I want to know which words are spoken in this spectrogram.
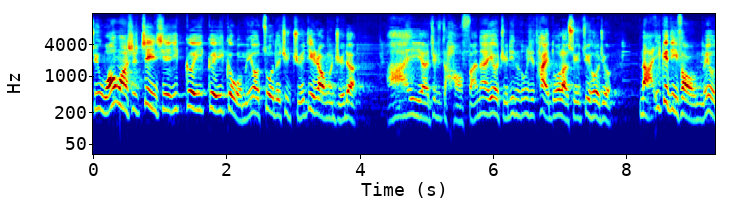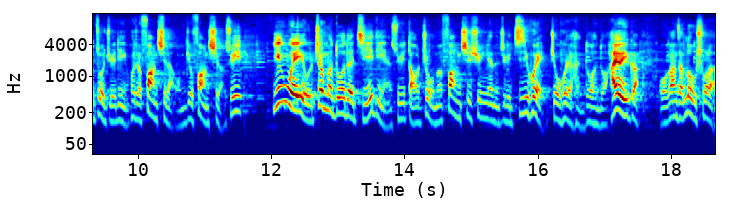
所以往往是这些一个一个一个我们要做的去决定，让我们觉得，哎呀，这个好烦呐，要决定的东西太多了。所以最后就哪一个地方我们没有做决定或者放弃了，我们就放弃了。所以因为有这么多的节点，所以导致我们放弃训练的这个机会就会很多很多。还有一个，我刚才漏说了，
